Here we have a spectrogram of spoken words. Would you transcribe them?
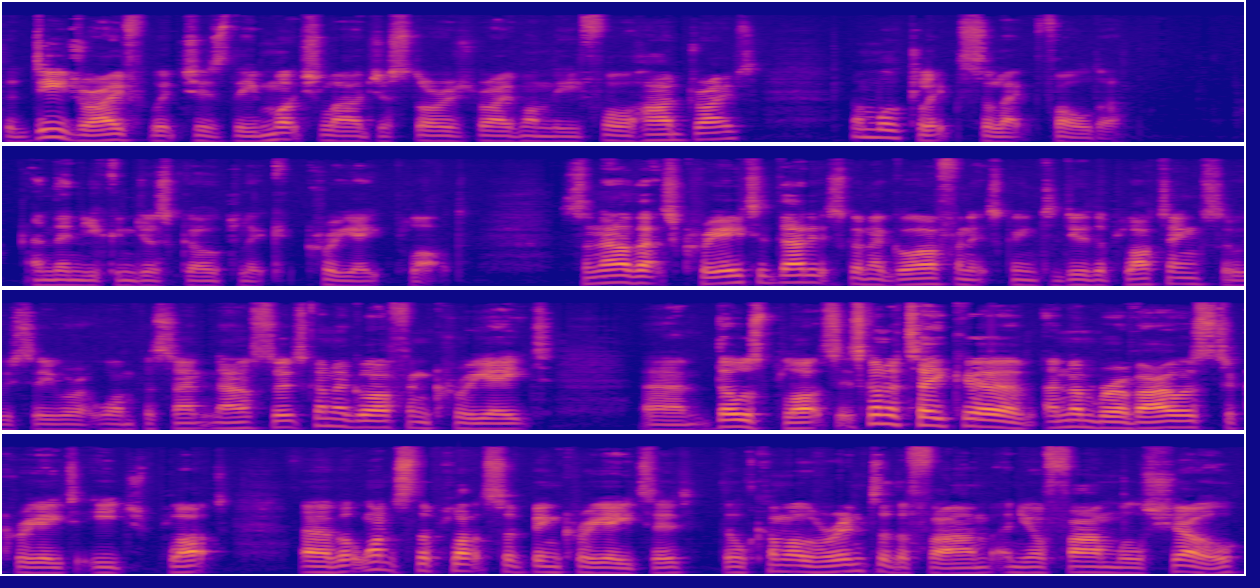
the D drive, which is the much larger storage drive on the four hard drives, and we'll click select folder and then you can just go click create plot. So now that's created that, it's going to go off and it's going to do the plotting. So we see we're at 1% now. So it's going to go off and create um, those plots. It's going to take a, a, number of hours to create each plot. Uh, but once the plots have been created, they'll come over into the farm and your farm will show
